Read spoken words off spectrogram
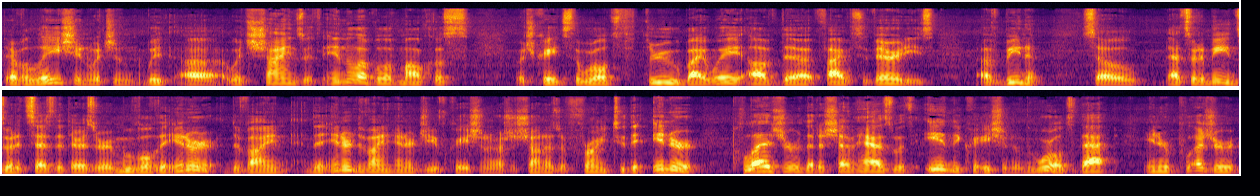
the revelation which which, uh, which shines within the level of Malchus, which creates the world through by way of the five severities of Bina. So that's what it means when it says that there is a removal of the inner divine, the inner divine energy of creation in Rosh Hashanah is referring to the inner pleasure that Hashem has within the creation of the worlds. That inner pleasure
